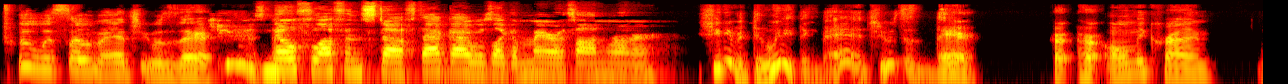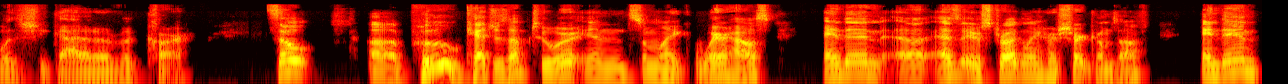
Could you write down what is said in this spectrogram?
Pooh was so mad she was there. He was no fluff and stuff. That guy was like a marathon runner. She didn't even do anything bad. She was just there. Her her only crime was she got out of a car. So uh Pooh catches up to her in some like warehouse, and then uh, as they're struggling, her shirt comes off, and then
